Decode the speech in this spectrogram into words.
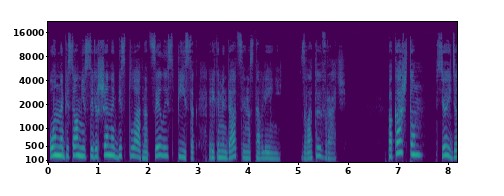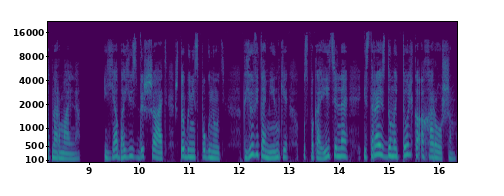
Он написал мне совершенно бесплатно целый список рекомендаций и наставлений. Золотой врач. Пока что все идет нормально. И я боюсь дышать, чтобы не спугнуть. Пью витаминки, успокоительное и стараюсь думать только о хорошем.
